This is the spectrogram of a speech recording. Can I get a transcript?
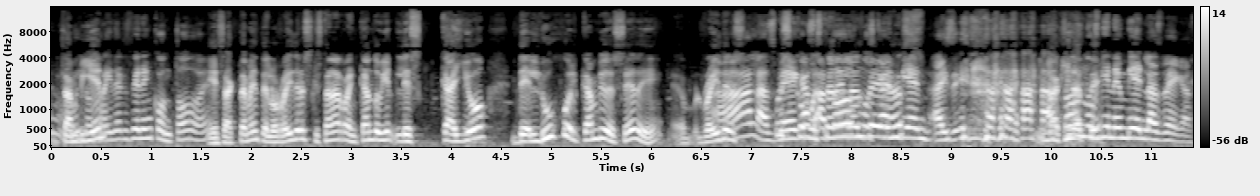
Uy, También los Raiders vienen con todo, ¿eh? Exactamente, los Raiders que están arrancando bien, les cayó de lujo el cambio de sede. ¿eh? Raiders, ah, Las pues, Vegas, como a están en todos Las nos caen Vegas, bien. Ay, sí. a todos nos vienen bien Las Vegas.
